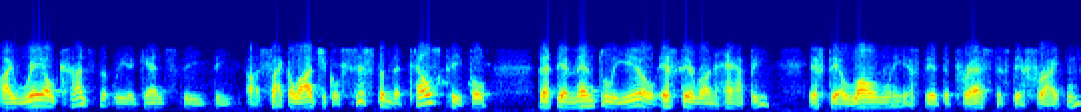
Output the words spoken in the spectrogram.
I rail constantly against the, the uh, psychological system that tells people that they're mentally ill if they're unhappy, if they're lonely, if they're depressed, if they're frightened.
